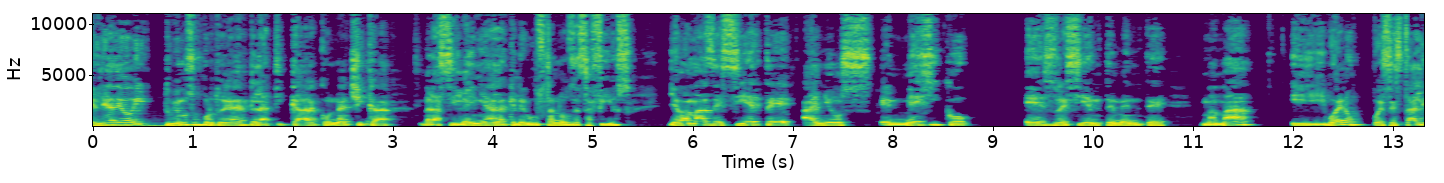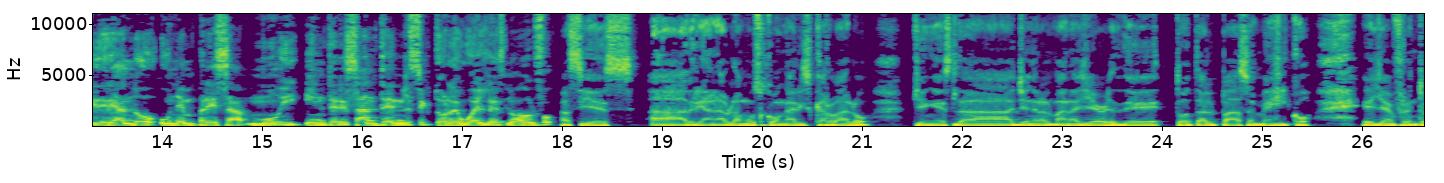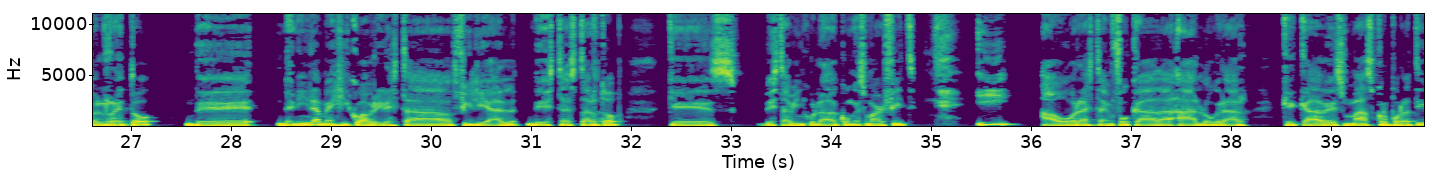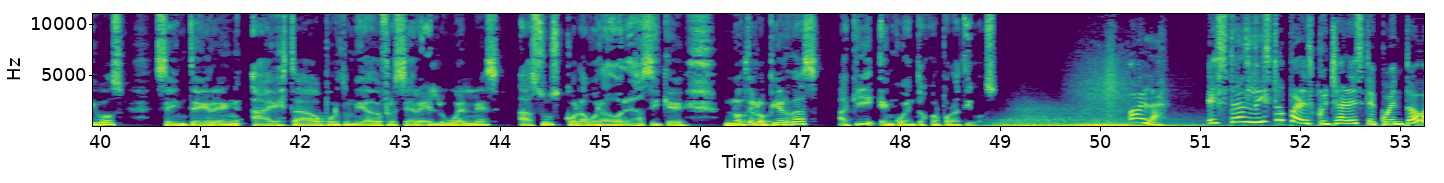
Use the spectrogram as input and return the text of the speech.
El día de hoy tuvimos oportunidad de platicar con una chica brasileña a la que le gustan los desafíos. Lleva más de siete años en México, es recientemente mamá y bueno, pues está liderando una empresa muy interesante en el sector de wellness, ¿no, Adolfo? Así es, Adrián. Hablamos con Alice Carvalho, quien es la General Manager de Total Pass en México. Ella enfrentó el reto de venir a México a abrir esta filial de esta startup que es, está vinculada con SmartFit y ahora está enfocada a lograr que cada vez más corporativos se integren a esta oportunidad de ofrecer el wellness a sus colaboradores. Así que no te lo pierdas aquí en Cuentos Corporativos. Hola, ¿estás listo para escuchar este cuento?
